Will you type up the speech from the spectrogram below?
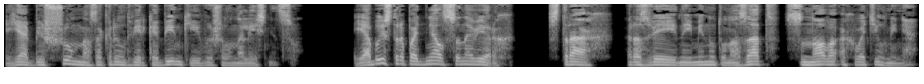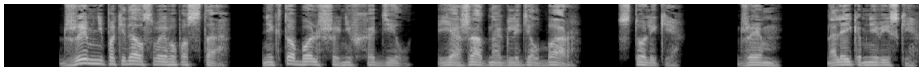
Я бесшумно закрыл дверь кабинки и вышел на лестницу. Я быстро поднялся наверх. Страх, развеянный минуту назад, снова охватил меня. Джим не покидал своего поста. Никто больше не входил. Я жадно оглядел бар, столики. «Джим, налей-ка мне виски».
